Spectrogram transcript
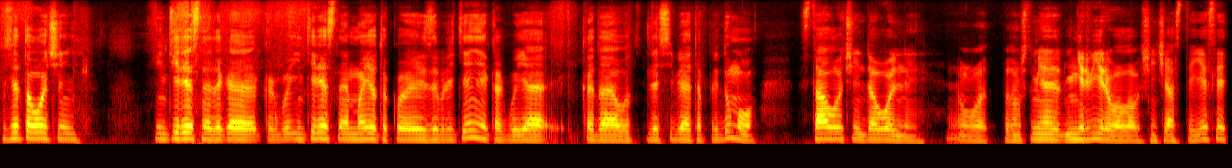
То есть это очень интересное такое, как бы интересное мое такое изобретение, как бы я, когда вот для себя это придумал, стал очень довольный. Вот, потому что меня нервировало очень часто. Если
